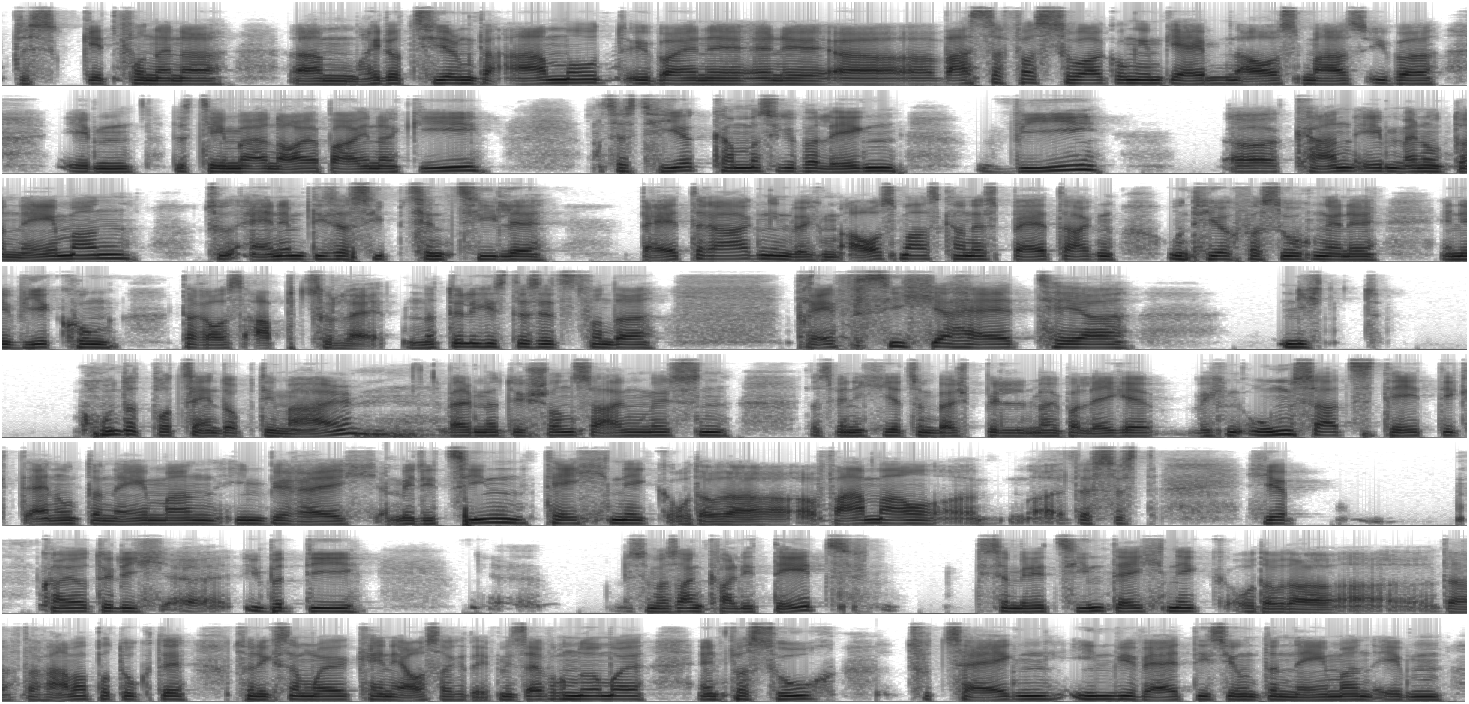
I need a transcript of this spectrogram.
Das geht von einer ähm, Reduzierung der Armut über eine, eine äh, Wasserversorgung im geeigneten Ausmaß, über eben das Thema erneuerbare Energie. Das heißt, hier kann man sich überlegen, wie äh, kann eben ein Unternehmen zu einem dieser 17 Ziele beitragen, in welchem Ausmaß kann es beitragen und hier auch versuchen, eine, eine Wirkung daraus abzuleiten. Natürlich ist das jetzt von der Treffsicherheit her nicht 100% optimal, weil wir natürlich schon sagen müssen, dass wenn ich hier zum Beispiel mal überlege, welchen Umsatz tätigt ein Unternehmen im Bereich Medizintechnik oder, oder Pharma, das heißt, hier kann ich natürlich äh, über die wie man sagen, Qualität dieser Medizintechnik oder, oder äh, der, der Pharmaprodukte zunächst einmal keine Aussage treffen. Es ist einfach nur mal ein Versuch zu zeigen, inwieweit diese Unternehmen eben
